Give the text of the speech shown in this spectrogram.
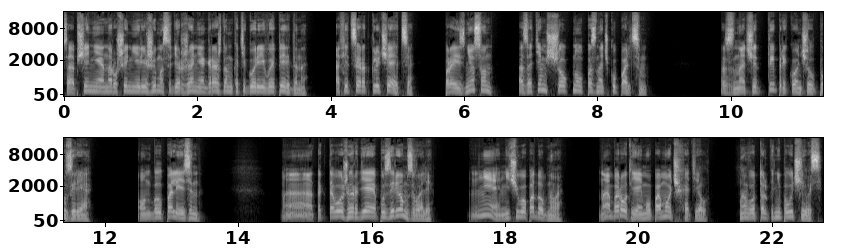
Сообщение о нарушении режима содержания граждан категории В передано. Офицер отключается», — произнес он, а затем щелкнул по значку пальцем. «Значит, ты прикончил пузыря. Он был полезен». «А, так того жердяя пузырем звали?» «Не, ничего подобного. Наоборот, я ему помочь хотел. Вот только не получилось.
